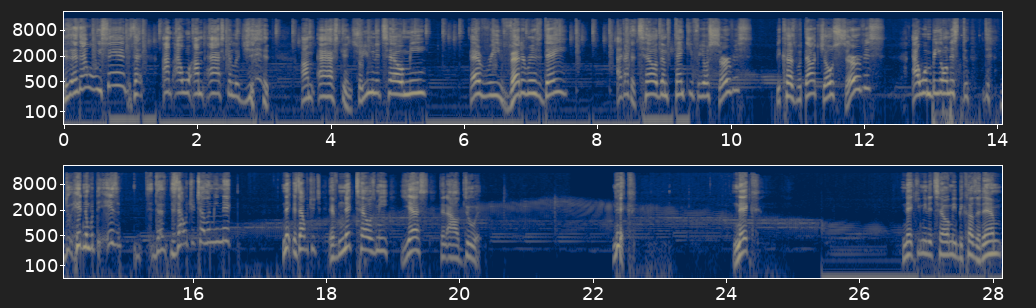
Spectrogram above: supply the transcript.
Is is that what we saying? Is that I'm I, am i am asking legit. I'm asking. So you mean to tell me every Veterans Day I got to tell them thank you for your service because without your service I wouldn't be on this d- d- hitting them with the is. Is that, is that what you're telling me, Nick? Nick, is that what you? If Nick tells me yes, then I'll do it. Nick. Nick. Nick, you mean to tell me because of them,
